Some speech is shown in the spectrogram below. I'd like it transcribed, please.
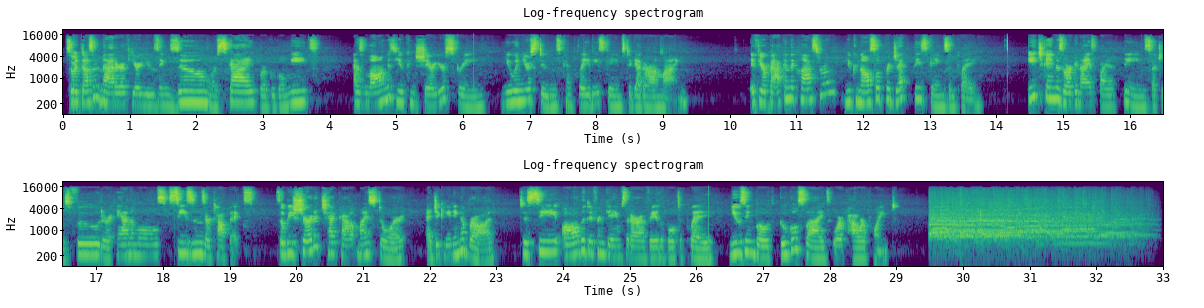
So it doesn't matter if you're using Zoom or Skype or Google Meets, as long as you can share your screen, you and your students can play these games together online. If you're back in the classroom, you can also project these games and play. Each game is organized by a theme, such as food or animals, seasons, or topics. So be sure to check out my store, Educating Abroad, to see all the different games that are available to play using both Google Slides or PowerPoint.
